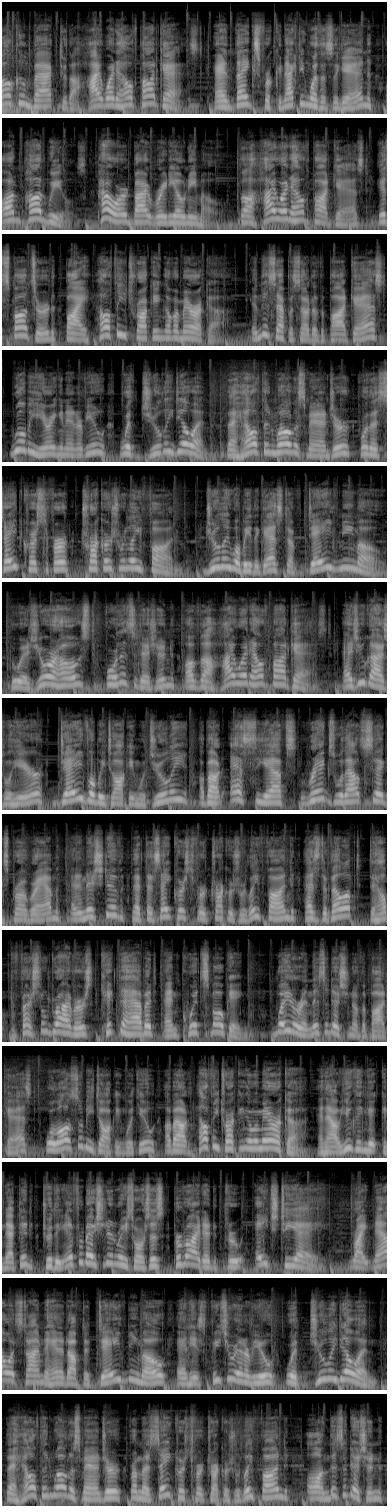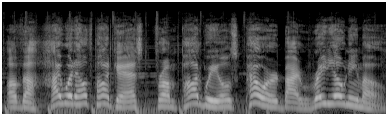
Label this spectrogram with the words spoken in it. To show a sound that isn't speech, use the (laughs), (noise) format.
Welcome back to the Highway to Health podcast, and thanks for connecting with us again on Pod Wheels, powered by Radio Nemo. The Highway to Health podcast is sponsored by Healthy Trucking of America. In this episode of the podcast, we'll be hearing an interview with Julie Dillon, the Health and Wellness Manager for the St. Christopher Truckers Relief Fund. Julie will be the guest of Dave Nemo, who is your host for this edition of the Highway to Health podcast. As you guys will hear, Dave will be talking with Julie about SCF's Rigs Without Cigs program, an initiative that the St. Christopher Truckers Relief Fund has developed to help professional drivers kick the habit and quit smoking. Later in this edition of the podcast, we'll also be talking with you about Healthy Trucking of America and how you can get connected to the information and resources provided through HTA. Right now, it's time to hand it off to Dave Nemo and his feature interview with Julie Dillon, the Health and Wellness Manager from the St. Christopher Truckers Relief Fund, on this edition of the Highway to Health podcast from Pod Wheels, powered by Radio Nemo.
